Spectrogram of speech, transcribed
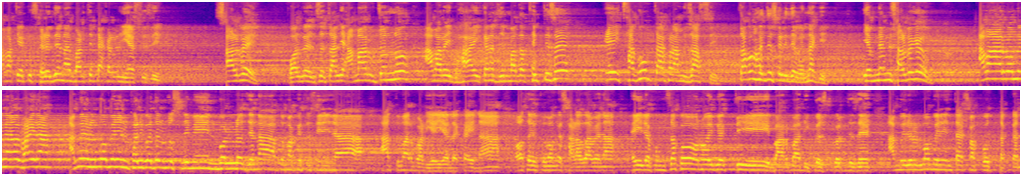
আমাকে একটু ছেড়ে দেন, আমি বাড়িতে টাকাটা নিয়ে আসতেছি। ছাড়বে? বলবে যে তাহলে আমার জন্য আমার এই ভাই এখানে জিম্মাদার থাকতেছে, এই থাকুক, তারপর আমি যাচ্ছি। তখন হয়তো ছেড়ে দেবেন নাকি? এমনি এমনি ছাড়বে কেউ? আমার বন্ধুগণ, আমার ভাইরা, আমিরুল মোমিনিন খলিফাদুল মুসলিমিন বলল, যে না, তোমাকে তো চিনি না, আর তোমার বাড়ি এই এলাকায় না, অতএব তোমাকে ছাড়া যাবে না। এই রকম যখন ওই ব্যক্তি বারবার রিকোয়েস্ট করতেছে, আমিরুল মমিন তার শপথ প্রত্যাখ্যান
